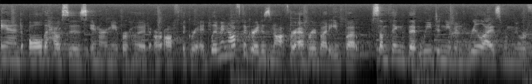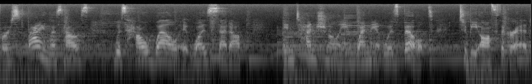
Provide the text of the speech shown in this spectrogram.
and all the houses in our neighborhood are off the grid. Living off the grid is not for everybody, but something that we didn't even realize when we were first buying this house was how well it was set up intentionally when it was built to be off the grid.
